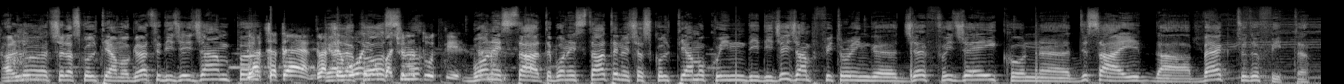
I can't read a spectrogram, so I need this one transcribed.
Allora ce l'ascoltiamo, grazie DJ Jump. Grazie a te, grazie a voi, prossima. un bacione a tutti. Buona estate, buona estate, noi ci ascoltiamo quindi DJ Jump featuring uh, Jeffrey J con uh, Decide da Back to the Fit.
